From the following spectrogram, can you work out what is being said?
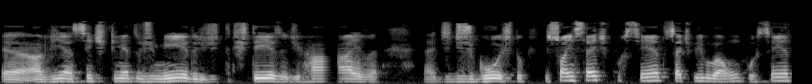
é, havia sentimento de medo, de tristeza, de raiva, é, de desgosto e só em 7%, 7,1%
